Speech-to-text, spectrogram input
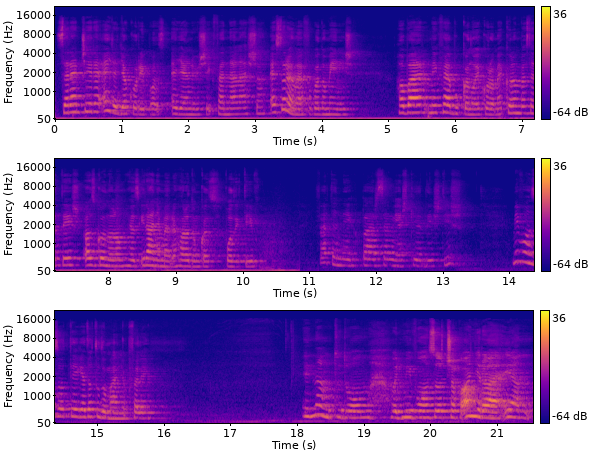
Szerencsére egyre gyakoribb az egyenlőség fennállása, ezt örömmel fogadom én is. Habár még felbukkan olykor a megkülönböztetés, azt gondolom, hogy az irány, amerre haladunk, az pozitív. Feltennék pár személyes kérdést is. Mi vonzott téged a tudományok felé? Én nem tudom, hogy mi vonzott, csak annyira ilyen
